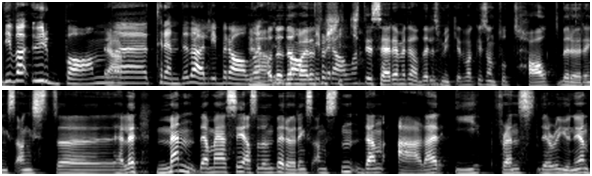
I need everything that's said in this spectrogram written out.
De var urban, Ja. eh, trendy, da. Liberale. Ja, det, det var en forsiktig serie, men de hadde liksom ikke, det var ikke sånn totalt berøringsangst uh, heller. Men det må jeg si, altså den berøringsangsten den er der i Friends The Reunion.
